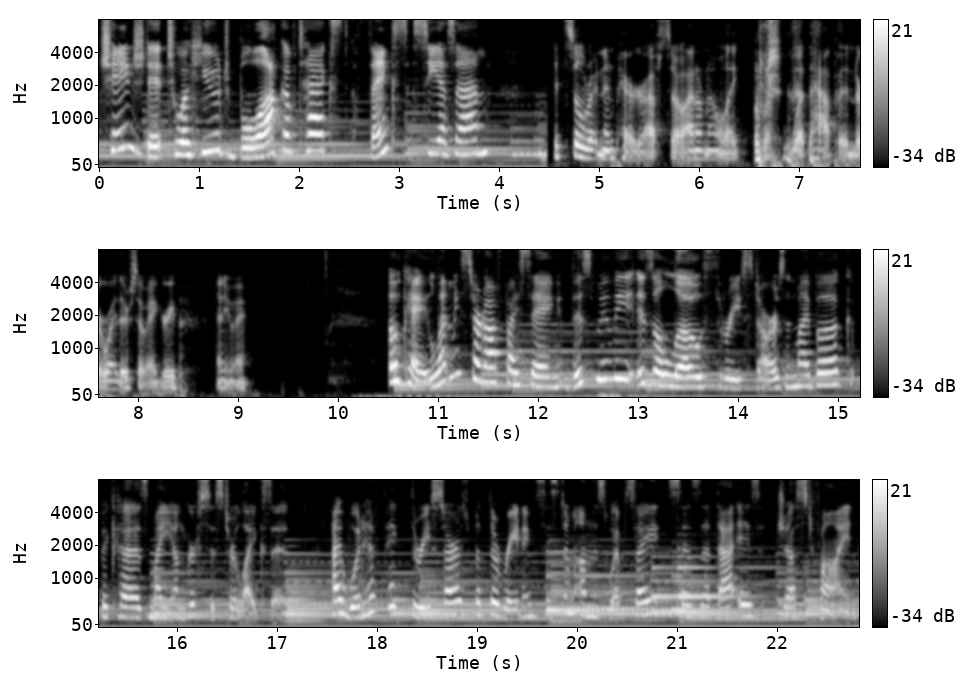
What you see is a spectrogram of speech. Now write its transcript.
changed it to a huge block of text. Thanks, CSM. It's still written in paragraphs, so I don't know like what, what happened or why they're so angry. Anyway, Okay, let me start off by saying this movie is a low three stars in my book because my younger sister likes it. I would have picked three stars, but the rating system on this website says that that is just fine.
